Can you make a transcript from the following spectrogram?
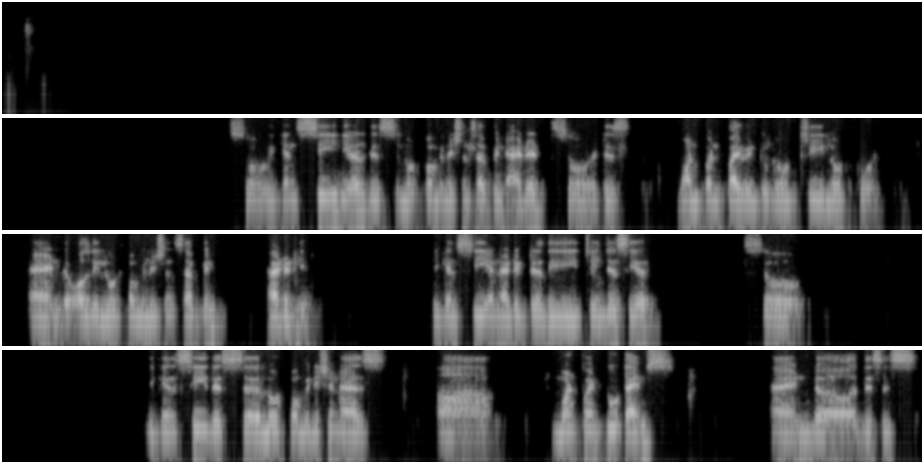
So we can see here these load combinations have been added. So it is 1.5 into load 3, load 4, and all the load combinations have been added here. You can see and edit the changes here. So you can see this uh, load combination as uh, 1.2 times and uh, this is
